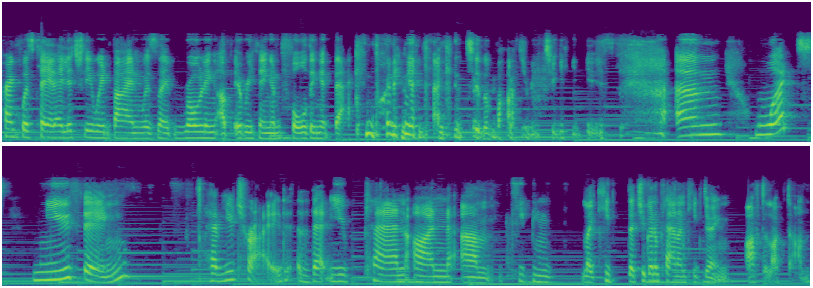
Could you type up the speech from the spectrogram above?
prank was played, I literally went by and was like rolling up everything and folding it back and putting it back into the bathroom to use. Um, what new thing have you tried that you plan on um, keeping, like keep that you're going to plan on keep doing after lockdown?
